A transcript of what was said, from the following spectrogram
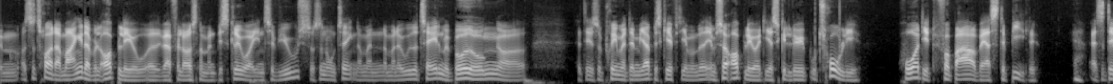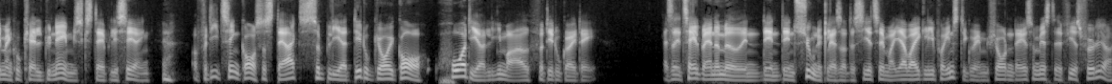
Um, og så tror jeg, der er mange, der vil opleve, i hvert fald også når man beskriver interviews og sådan nogle ting, når man, når man er ude og tale med både unge og at det er så primært dem, jeg beskæftiger mig med, jamen så oplever jeg, at jeg skal løbe utrolig hurtigt for bare at være stabile. Ja. Altså det, man kunne kalde dynamisk stabilisering. Ja. Og fordi ting går så stærkt, så bliver det, du gjorde i går, hurtigere lige meget for det, du gør i dag. Altså, jeg talte blandt andet med en, det er en, det er en syvende klasse, der siger til mig, at jeg var ikke lige på Instagram i 14 dage, så mistede jeg 80 følgere.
